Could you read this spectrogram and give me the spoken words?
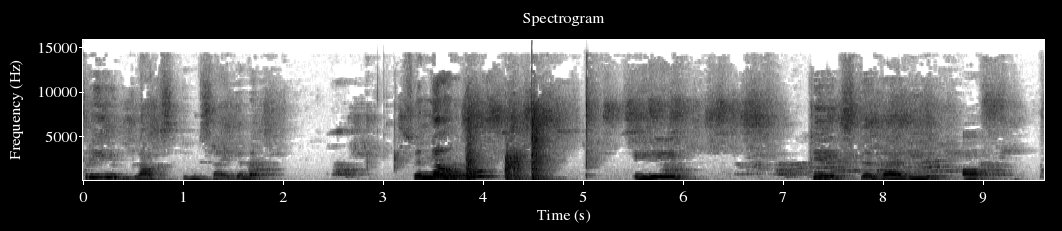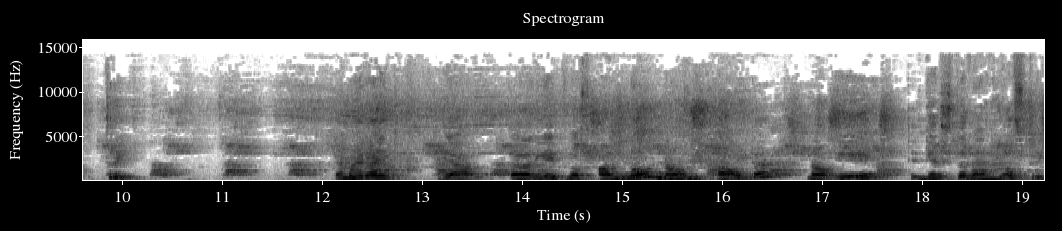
three blocks inside the bag. So now, A takes the value of 3. Am I right? Yeah, earlier it was unknown, now we counted. Now A gets the value of 3.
